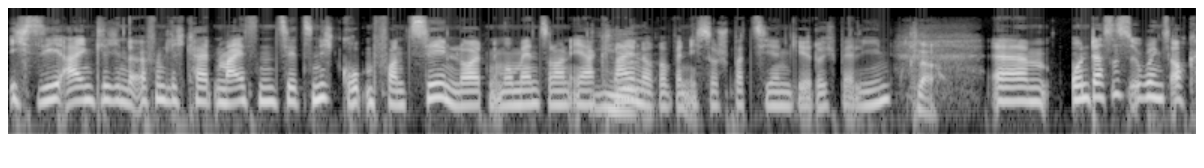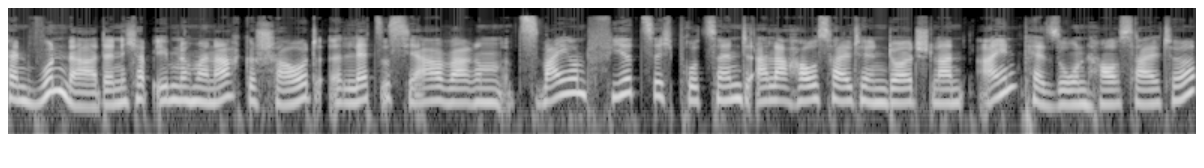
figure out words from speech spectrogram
ich sehe eigentlich in der Öffentlichkeit meistens jetzt nicht Gruppen von zehn Leuten im Moment, sondern eher kleinere, Nö. wenn ich so spazieren gehe durch Berlin. Klar. Ähm, und das ist übrigens auch kein Wunder, denn ich habe eben nochmal nachgeschaut. Letztes Jahr waren 42 Prozent aller Haushalte in Deutschland Ein-Personen-Haushalte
